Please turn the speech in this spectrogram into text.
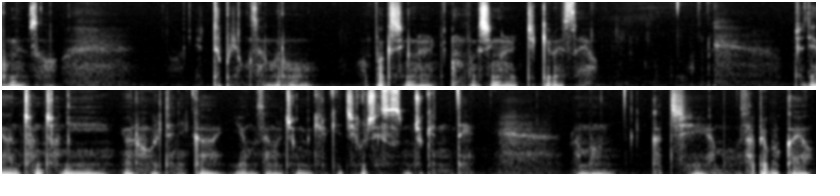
보면서 유튜브 영상으로 unboxing을 unboxing을 찍기로 했어요. 최대한 천천히 열어볼 테니까 이 영상을 좀 길게 찍을 수 있었으면 좋겠는데 한번 같이 한번 살펴볼까요?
